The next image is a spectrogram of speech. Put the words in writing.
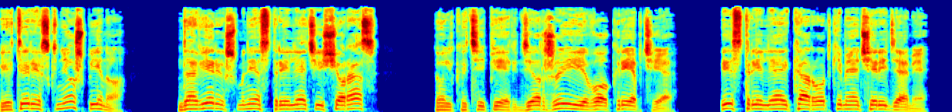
«И ты рискнешь, Пино? Доверишь мне стрелять еще раз? Только теперь держи его крепче и стреляй короткими очередями.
